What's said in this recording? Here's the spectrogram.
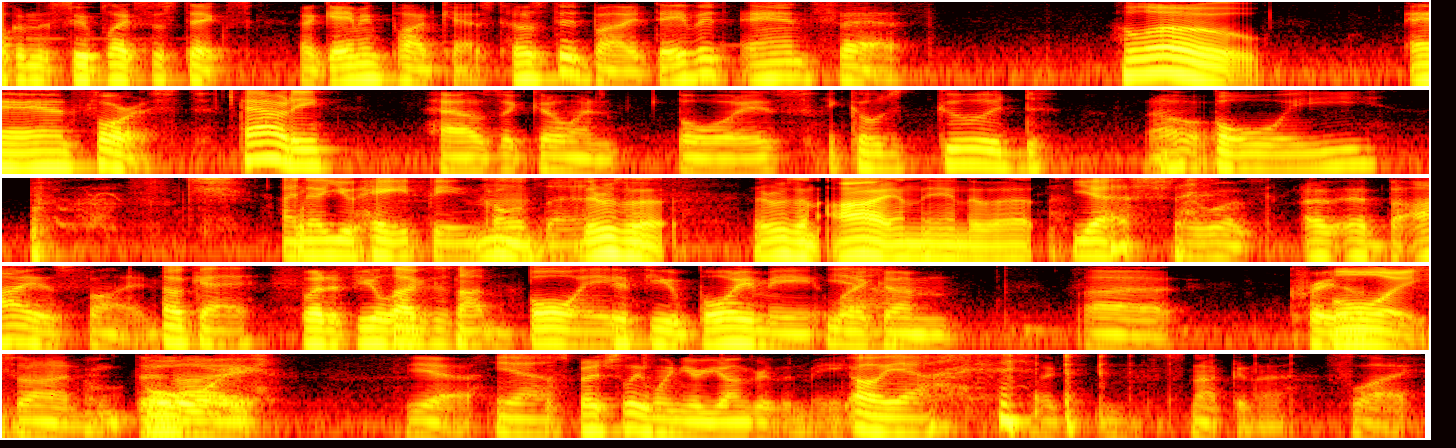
Hi, welcome to Suplex the Sticks, a gaming podcast hosted by David and Seth Hello. and Forrest. Howdy. How's it going, boys? It goes good, Oh, boy. I know you hate being called that. Mm, There was a there was an I in the end of that. yes. it was. Uh, uh, the eye is fine, Okay. but if you As like, as it's not boy. if you boy me Yeah. like I'm uh, Kratos' Boy. son, boy. I- yeah, Yeah. especially when you're younger than me. Oh yeah. Like, it's not gonna fly.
